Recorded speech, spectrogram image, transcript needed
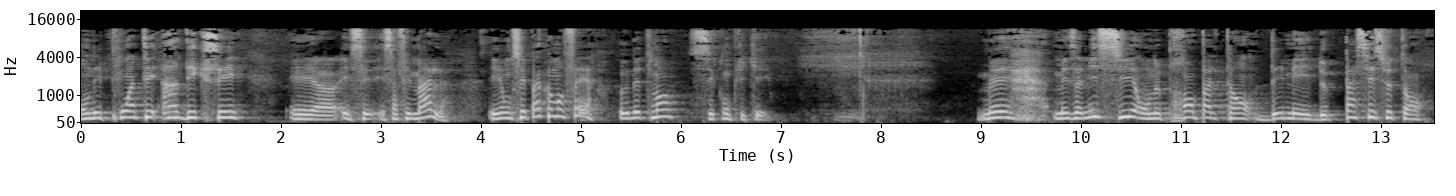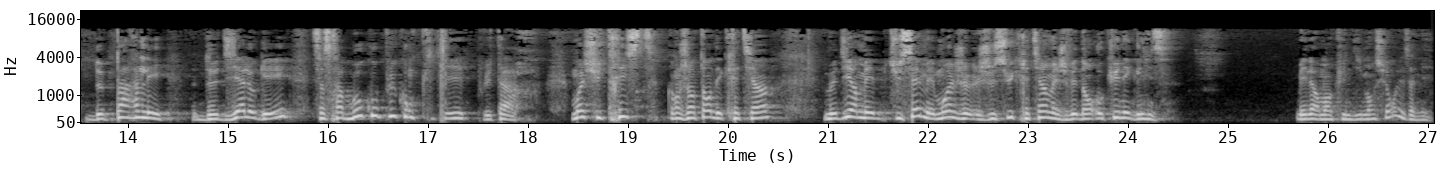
On est pointé, indexé, et, euh, et, ça fait mal. Et on ne sait pas comment faire. Honnêtement, c'est compliqué. Mais, mes amis, si on ne prend pas le temps d'aimer, de passer ce temps, de parler, de dialoguer, ça sera beaucoup plus compliqué plus tard. Moi, je suis triste quand j'entends des chrétiens me dire, mais tu sais, mais moi, je, je suis chrétien, mais je vais dans aucune église. Mais il leur manque une dimension, les amis.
